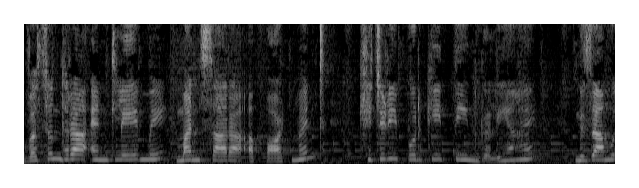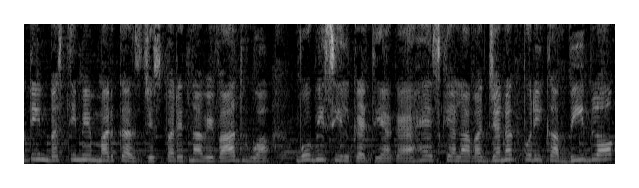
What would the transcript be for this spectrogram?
वसुंधरा एनक्लेव में मनसारा अपार्टमेंट, खिचड़ीपुर की तीन गलियाँ हैं निजामुद्दीन बस्ती में मरकज, जिस पर इतना विवाद हुआ, वो भी सील कर दिया गया है। इसके अलावा जनकपुरी का बी ब्लॉक,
